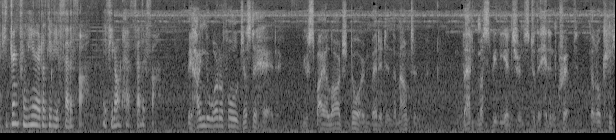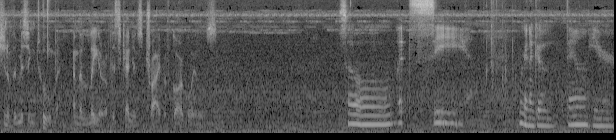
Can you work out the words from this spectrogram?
If you drink from here, it'll give you a feather fall if you don't have feather fall. Behind the waterfall just ahead, you spy a large door embedded in the mountain. That must be the entrance to the hidden crypt, the location of the missing tomb, and the lair of this canyon's tribe of gargoyles. So, let's see. We're gonna go down here.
